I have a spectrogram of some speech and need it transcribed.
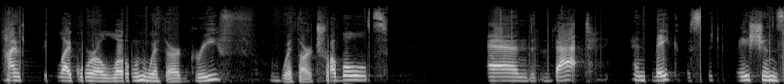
Sometimes we feel like we're alone with our grief, with our troubles, and that can make the situations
